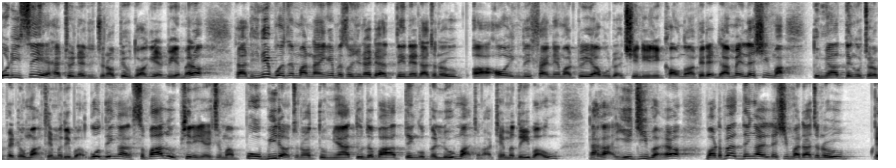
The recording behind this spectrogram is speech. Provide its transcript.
Odyssey ရဲ့ hat trick နဲ့တူကျွန်တော်ပြုတ်သွားခဲ့ရတွေ့ရမယ်အဲ့တော့ဒါဒီနေ့ပွဲစဉ်မှာနိုင်ခဲ့မယ်ဆို United အသင်းနဲ့ဒါကျွန်တော်တို့ All English Final မှာတွေ့ရဖို့အတွက်အခြေအနေတွေကောင်းသွားဖြစ်တယ်ဒါပေမဲ့လက်ရှိမှာသူများအသင်းကိုကျွန်တော်ဘယ်တော့မှအထင်မသေးပါဘူးကိုအသင်းကစပါးလို့ဖြစ်နေတဲ့အချိန်မှာပို့ပြီးတော့ကျွန်တော်သူများသူတစ်ပါးအသင်းကိုဘယ်လို့မှကျွန်တော်အထင်မသေးပါဘူးဒါကအရေးကြီးပါတယ်အဲ့တော့ဘာတစ်ဖက်အသင်းကလည်းလက်ရှိမှာဒါကျွန်တော်တို့တ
